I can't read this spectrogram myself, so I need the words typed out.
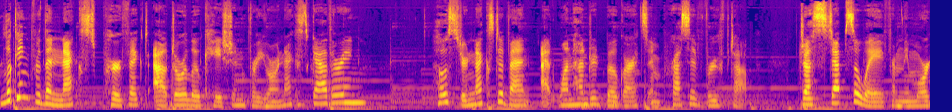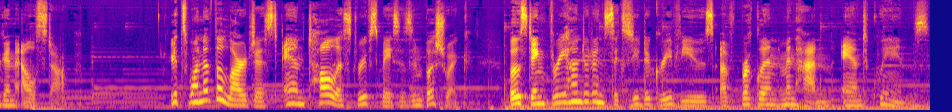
Looking for the next perfect outdoor location for your next gathering? Host your next event at 100 Bogart's impressive rooftop, just steps away from the Morgan L stop. It's one of the largest and tallest roof spaces in Bushwick, boasting 360 degree views of Brooklyn, Manhattan, and Queens.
